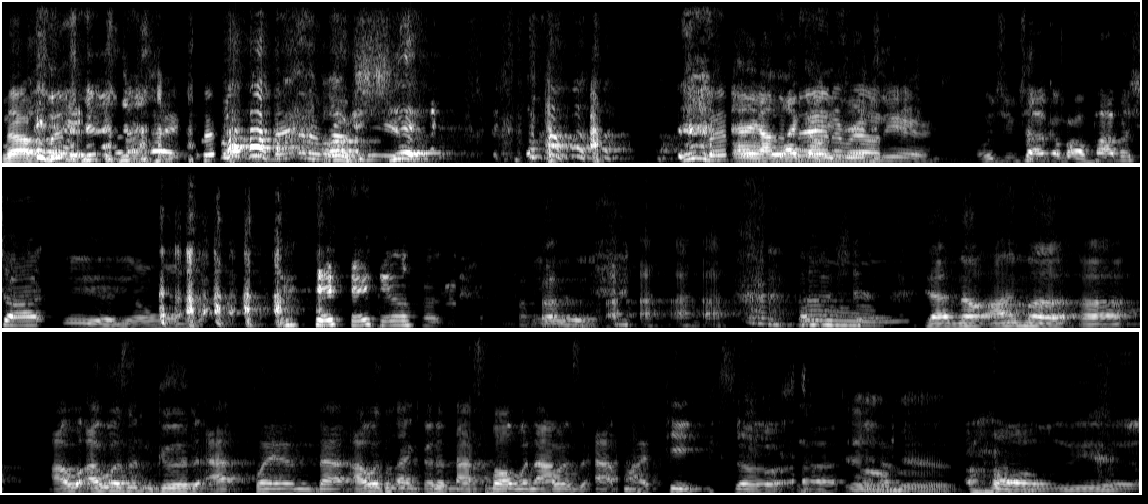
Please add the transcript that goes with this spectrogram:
No, Oh. Flip, hey, Flip is the man Oh around shit! Flip Hey, I like how man he around here. What you talking about? Pop-A-Shot? Yeah, you don't want to. yeah. oh, shit. Yeah, no, I'm a. Uh, I, I wasn't good at playing that. I wasn't that good at basketball when I was at my peak. So, uh, Oh man. Oh yeah.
